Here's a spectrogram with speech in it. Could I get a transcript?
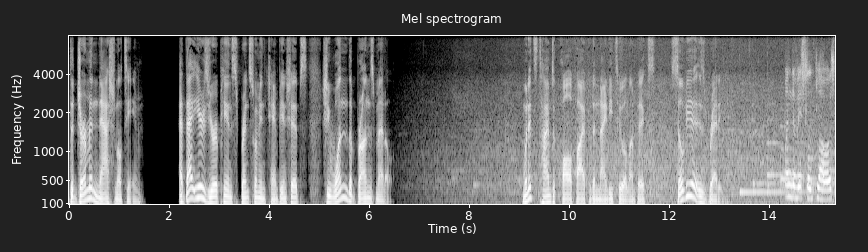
the German national team. At that year's European Sprint Swimming Championships, she won the bronze medal. When it's time to qualify for the 92 Olympics, Sylvia is ready. When the whistle blows,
